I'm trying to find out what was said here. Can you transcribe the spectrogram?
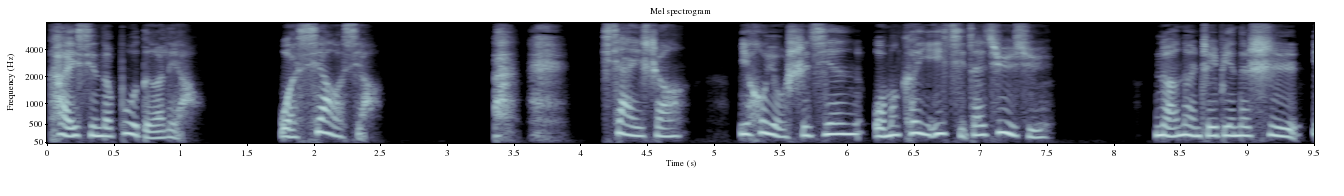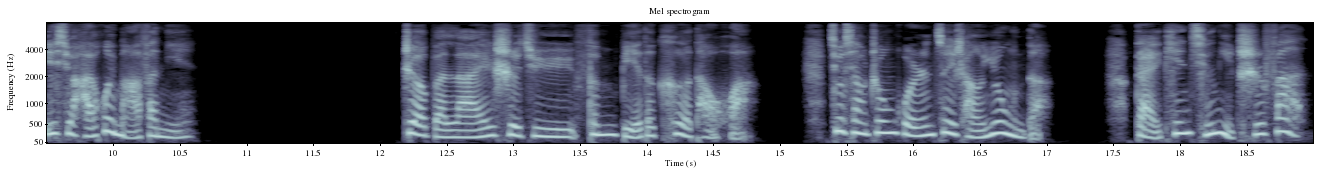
开心的不得了。我笑笑，夏医生，以后有时间我们可以一起再聚聚。暖暖这边的事，也许还会麻烦您。这本来是句分别的客套话，就像中国人最常用的。改天请你吃饭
